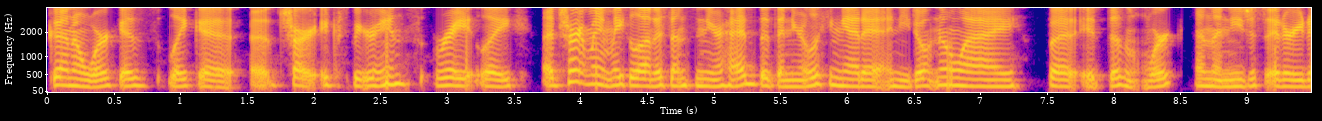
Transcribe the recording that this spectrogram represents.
gonna work as like a, a chart experience, right? Like a chart might make a lot of sense in your head, but then you're looking at it and you don't know why but it doesn't work. And then you just iterate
